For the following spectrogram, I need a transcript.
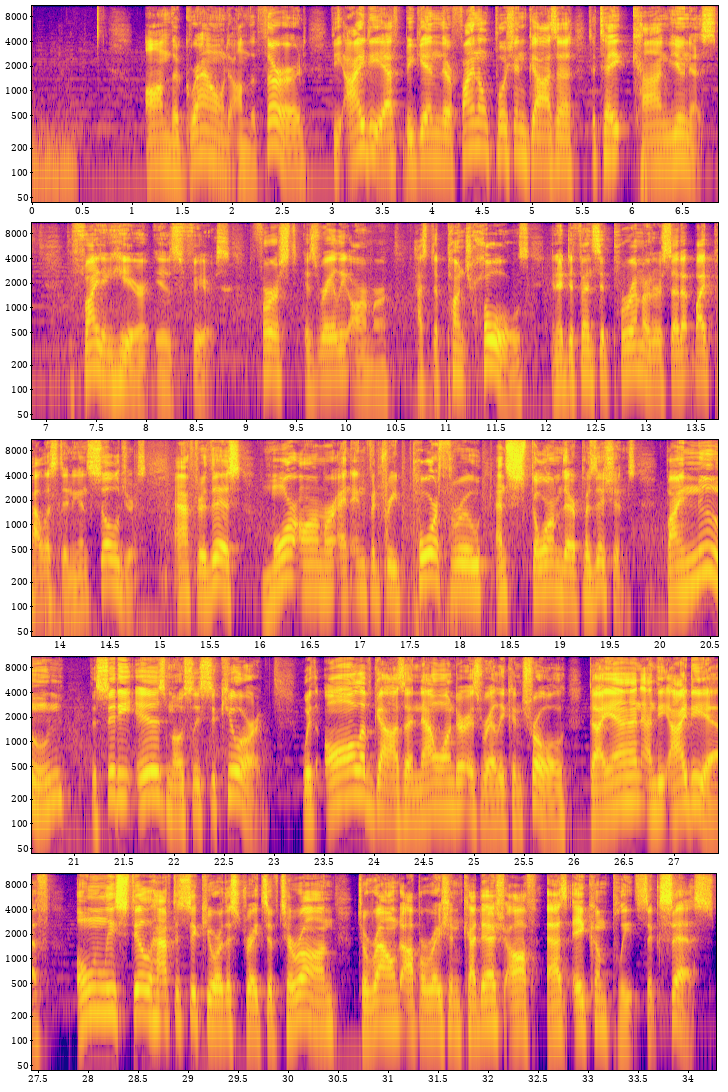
On the ground on the 3rd, the IDF begin their final push in Gaza to take Khan Yunis. The fighting here is fierce. First, Israeli armor has to punch holes in a defensive perimeter set up by Palestinian soldiers. After this, more armor and infantry pour through and storm their positions. By noon, the city is mostly secured. With all of Gaza now under Israeli control, Dayan and the IDF only still have to secure the Straits of Tiran to round Operation Kadesh off as a complete success.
